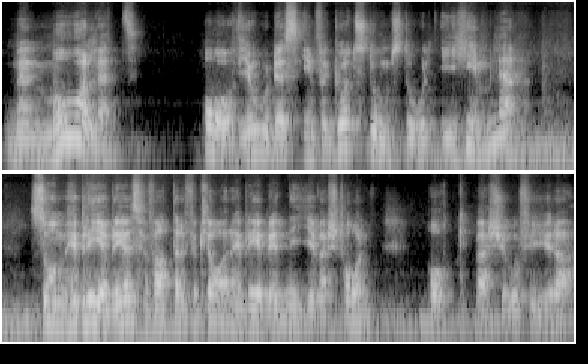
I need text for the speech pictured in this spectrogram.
Men målet avgjordes inför Guds domstol i himlen. Som Hebreerbrevets författare förklarar, Hebreerbrevet 9, vers 12 och vers 24.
